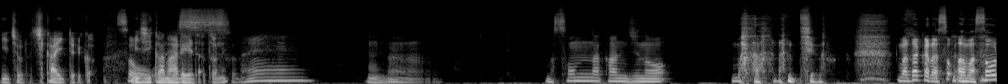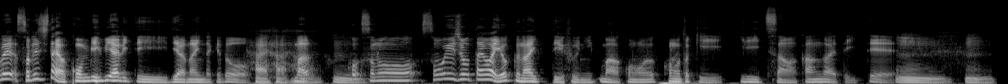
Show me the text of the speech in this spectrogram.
にちょっと近いというか身近な例だとねですね。うん。うんまあ、そんな感じの、まあ、なんていうの。まあ、だからそ、あまあ、それ、それ自体はコンビビアリティではないんだけど、はいはいはい、まあうん。こその、そういう状態は良くないっていうふうに、まあ、この、この時、イリーチさんは考えていて、うんうん。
